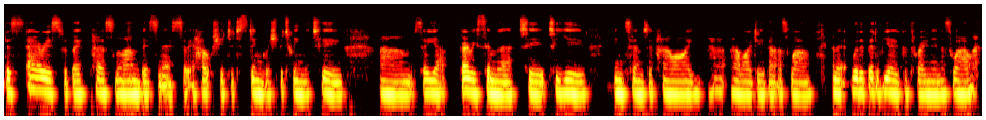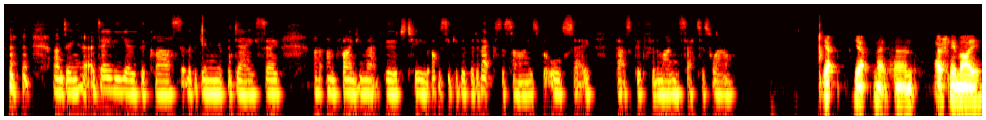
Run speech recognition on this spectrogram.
there's areas for both personal and business, so it helps you to distinguish between the two. Um, so yeah, very similar to to you in terms of how I how, I do that as well, and it, with a bit of yoga thrown in as well. I'm doing a daily yoga class at the beginning of the day, so I'm finding that good to obviously give a bit of exercise, but also that's good for the mindset as well. Yeah, yeah, makes sense. Actually, my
